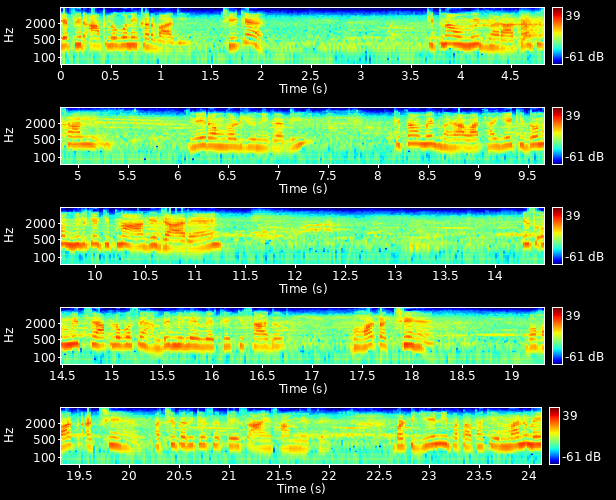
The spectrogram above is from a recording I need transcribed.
या फिर आप लोगों ने करवा दी। ठीक है? कितना उम्मीद बढ़ा था कि साल ने रॉन्ग वर्ड यूँ नहीं कर दी। कितना उम्मीद बढ़ा हुआ था ये कि दोनों मिलके कितना आगे जा रहे हैं। इस उम्मीद से आप लोगों से हम भी मिले हुए थे कि शायद बहुत अच्छे हैं, बहुत अच्छे हैं, अच्छे तरीके से पेश आए सामने से। बट ये नहीं पता था कि मन में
